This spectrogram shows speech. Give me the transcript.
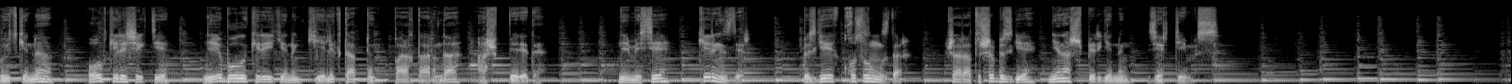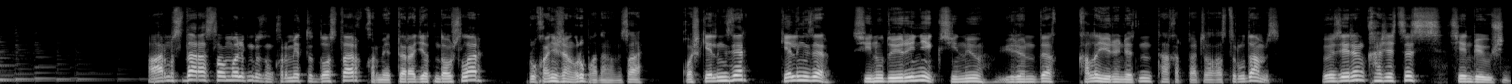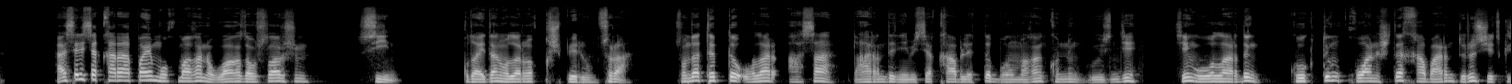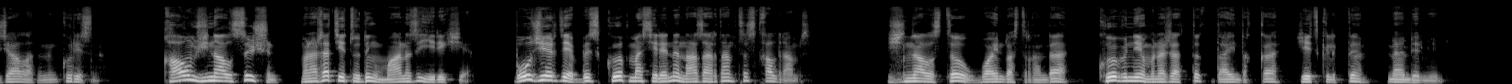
Өйткені ол келешекте не болу керек екенін кітаптың парақтарында ашып береді. Немесе келіңіздер бізге қосылыңыздар. Жаратушы бізге нен ашып бергенін зерттейміз. Армысыздар ассалаумағалейкум біздің құрметті достар құрметті радио тыңдаушылар рухани жаңғыру бағдарламамызға қош келдіңіздер. Келіңіздер сүйінуді үйренейік сүйіну үйренуді қалай үйренетін тақырыптарды жалғастырудамыз. Өздерің қажетсіз сенбеу үшін. Әсіресе қарапайым оқымаған уағыздаушылар үшін сиын құдайдан оларға күш беруін сұра. Сонда тіпті олар аса дарынды немесе қабілетті болмаған күннің өзінде сен олардың көктің қуанышты хабарын дұрыс жеткізе алатынын көресің. Қауым жиналысы үшін мұнажат етудің маңызы ерекше. Бұл жерде біз көп мәселені назардан тыс қалдырамыз. Жиналысты уайымдастырғанда көбіне мұнажаттық дайындыққа жеткілікті мән бермейміз.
